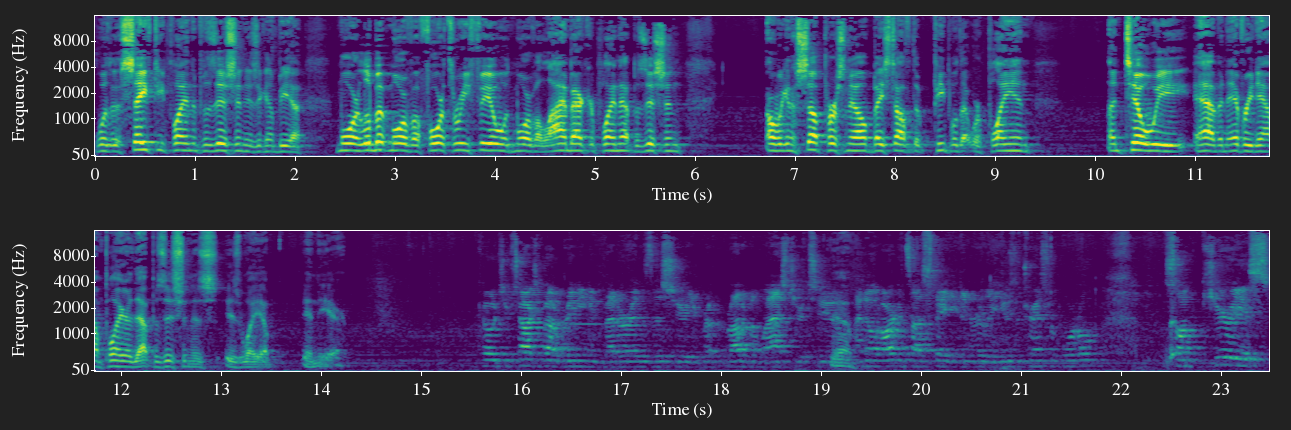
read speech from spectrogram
with a safety playing the position? Is it going to be a more, a little bit more of a 4 3 feel with more of a linebacker playing that position? Are we going to sub personnel based off the people that we're playing until we have an every down player? That position is, is way up in the air. Coach, you talked about bringing in veterans this year. You brought them in last year, too. Yeah. I know at Arkansas State you didn't really use the transfer portal. So I'm curious,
